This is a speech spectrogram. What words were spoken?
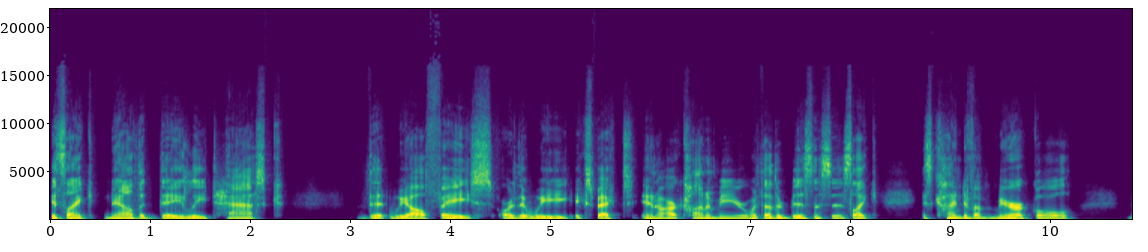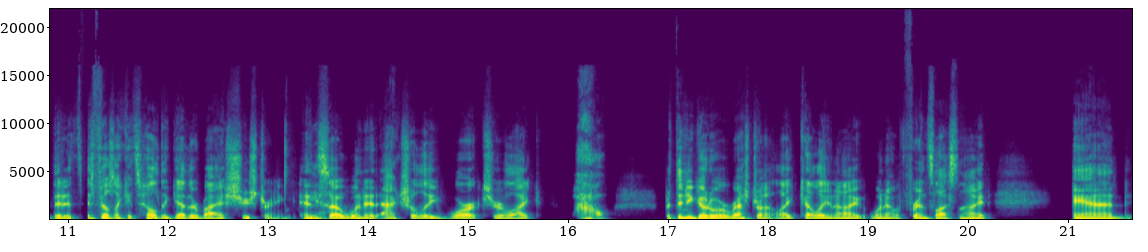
it's like now the daily task that we all face or that we expect in our economy or with other businesses, like it's kind of a miracle that it, it feels like it's held together by a shoestring. And Yeah. so when it actually works, you're like, wow. But then you go to a restaurant like Kelly and I went out with friends last night, and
